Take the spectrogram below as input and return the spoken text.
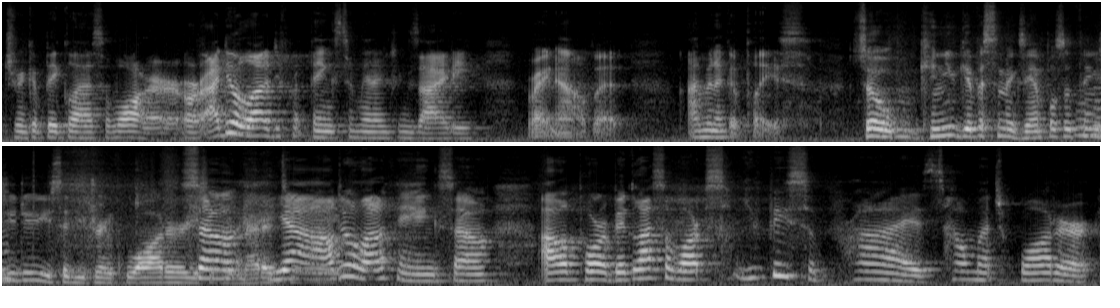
drink a big glass of water, or I do a lot of different things to manage anxiety right now. But I'm in a good place. So can you give us some examples of things you do? You said you drink water. You said Mm-hmm. So you meditate. yeah, I'll do a lot of things. So I'll pour a big glass of water. You'd be surprised how much water.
